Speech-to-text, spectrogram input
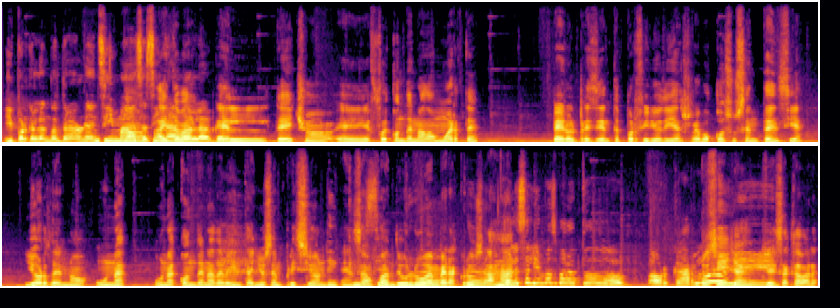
Y porque lo encontraron encima No, ahí te asesinando va. a la... El, de hecho, eh, fue condenado a muerte, pero el presidente Porfirio Díaz revocó su sentencia y ordenó una, una condena de 20 años en prisión ¿De en San Juan de Ulúa, en? Veracruz. ¿No Ajá. le salía más barato ahorcarlo? Pues sí, ya, y- que se acabara.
